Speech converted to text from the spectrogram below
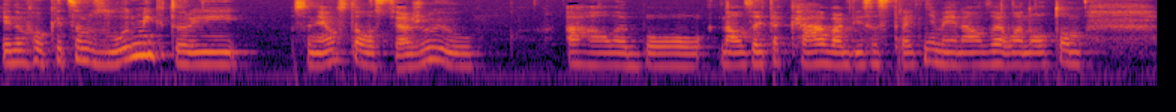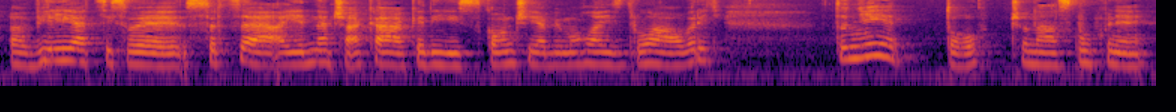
jednoducho keď som s ľuďmi, ktorí sa neustále stiažujú, alebo naozaj tá káva, kde sa stretneme, je naozaj len o tom e, vyliať si svoje srdce a jedna čaká, kedy skončí, aby mohla ísť druhá hovoriť. To nie je to, čo nás úplne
